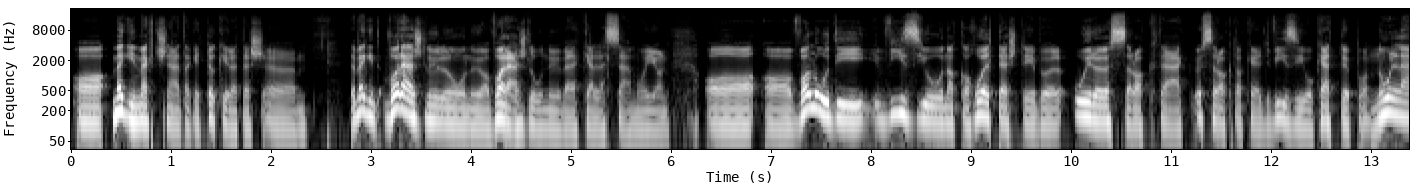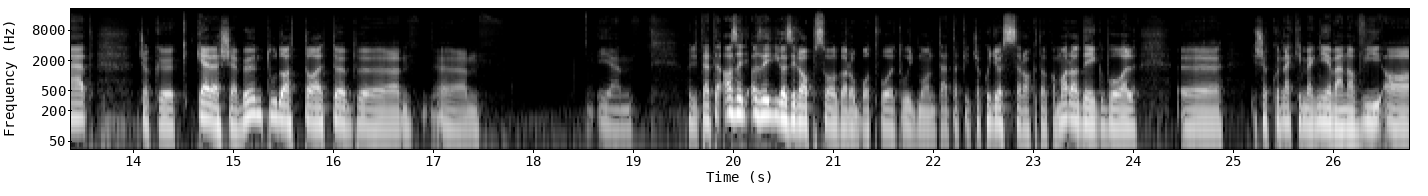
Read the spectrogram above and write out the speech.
a, megint megcsináltak egy tökéletes de megint varázslónő a varázslónővel kell leszámoljon. A, a valódi víziónak a holttestéből újra összerakták, összeraktak egy vízió 2.0-át, csak kevesebb öntudattal, több ö, ö, ilyen hogy tehát az egy, az egy igazi rabszolgarobot volt, úgymond, tehát aki csak úgy összeraktak a maradékból, ö, és akkor neki meg nyilván a, a,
